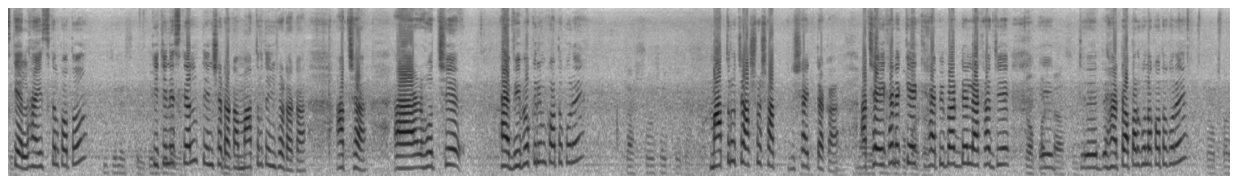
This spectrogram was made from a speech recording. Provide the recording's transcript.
স্কেল হ্যাঁ স্কেল কত? কিচেন স্কেল কিচেন স্কেল তিনশো টাকা মাত্র তিনশো টাকা। আচ্ছা আর হচ্ছে হ্যাঁ ভিভো ক্রিম কত করে? মাত্র চারশো ষাট টাকা। আচ্ছা এখানে কেক হ্যাপি বার্থডে লেখা যে হ্যাঁ টপারগুলো কত করে? টপার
